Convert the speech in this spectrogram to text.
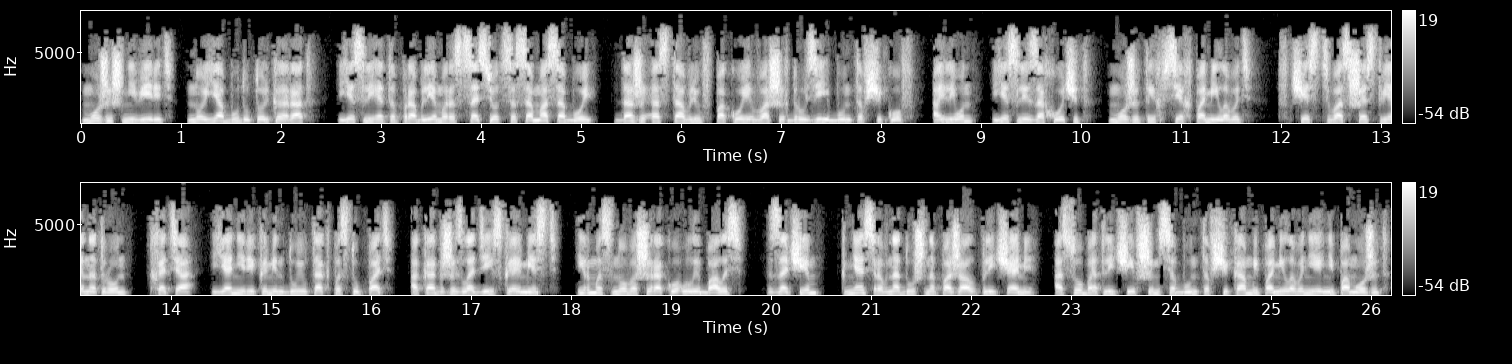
Можешь не верить, но я буду только рад, если эта проблема рассосется сама собой. Даже оставлю в покое ваших друзей-бунтовщиков, а или он, если захочет, может их всех помиловать, в честь восшествия на трон. Хотя, я не рекомендую так поступать, а как же злодейская месть? Ирма снова широко улыбалась. Зачем? Князь равнодушно пожал плечами. Особо отличившимся бунтовщикам и помилование не поможет.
